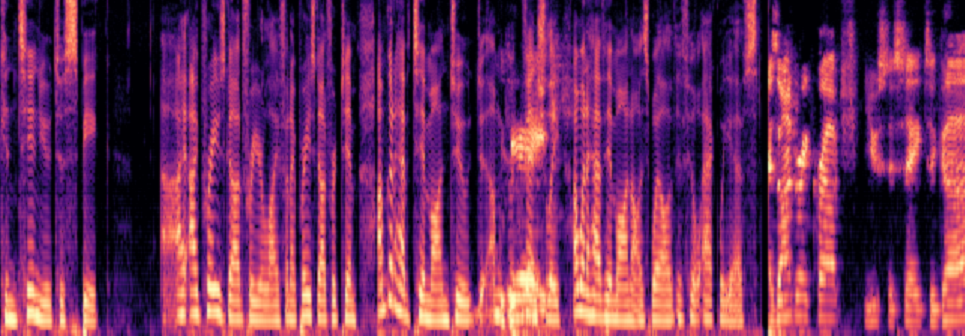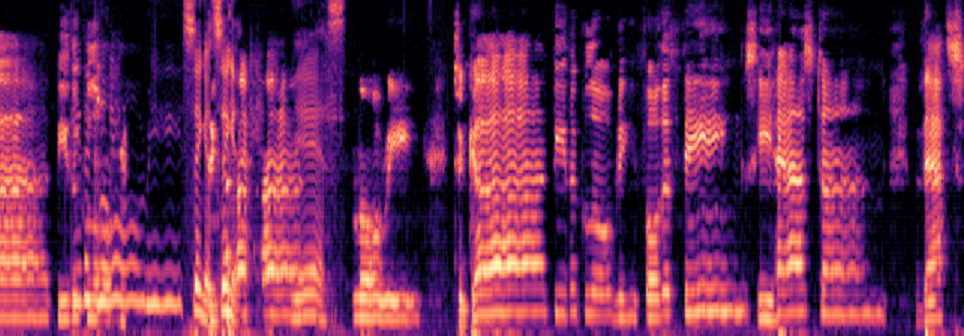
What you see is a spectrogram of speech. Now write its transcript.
continue to speak. I, I praise God for your life, and I praise God for Tim. I'm going to have Tim on too. I'm, um, eventually, I want to have him on as well if he'll acquiesce. As Andrae Crouch used to say, "To God be the, Be the glory, glory. Sing it, To sing it. Yes. glory. To God be the glory for the things He has done." That's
